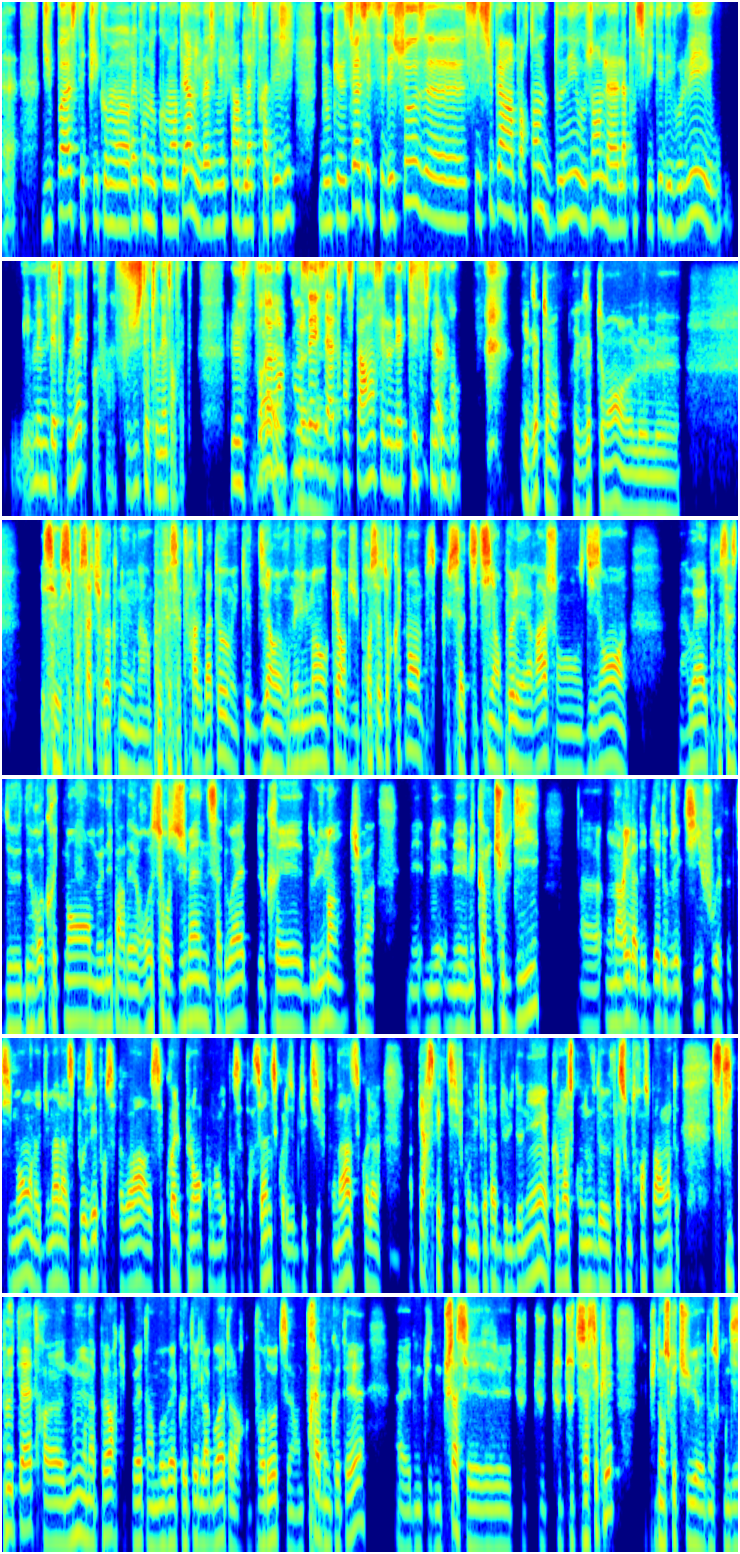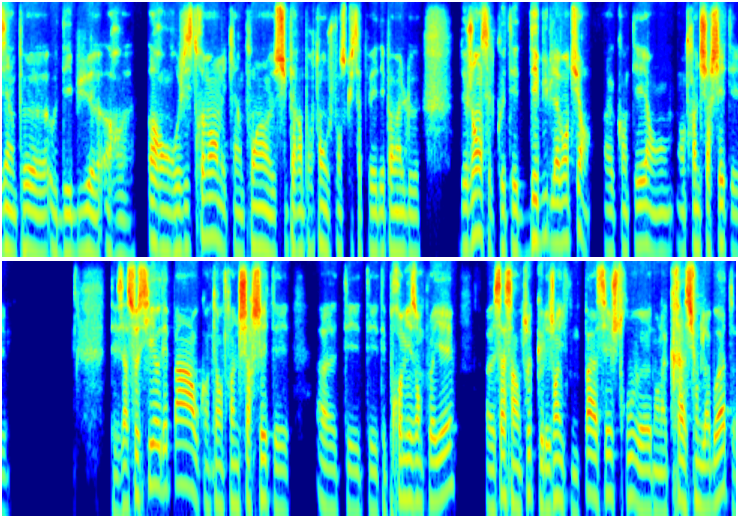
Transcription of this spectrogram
euh, du poste et puis comment répondre aux commentaires, mais il va jamais faire de la stratégie. Donc, euh, tu vois, c'est des choses, euh, c'est super important de donner aux gens la, possibilité d'évoluer et, même d'être honnête. Quoi. Enfin, faut juste être honnête en fait. Le, vraiment, le conseil, c'est la transparence et l'honnêteté finalement. Exactement, exactement. Le, Et c'est aussi pour ça, tu vois, que nous, on a un peu fait cette phrase bateau, mais qui est de dire on remet l'humain au cœur du processus de recrutement, parce que ça titille un peu les RH en se disant bah ouais, le process de, recrutement mené par des ressources humaines, ça doit être de créer de l'humain, tu vois. Mais, mais, mais, mais, comme tu le dis, euh, on arrive à des biais d'objectifs où effectivement on a du mal à se poser pour savoir euh, c'est quoi le plan qu'on a envie pour cette personne, c'est quoi les objectifs qu'on a, c'est quoi la, perspective qu'on est capable de lui donner, comment est-ce qu'on ouvre de façon transparente ce qui peut être, euh, nous on a peur, qui peut être un mauvais côté de la boîte, alors que pour d'autres c'est un très bon côté. donc, donc, tout ça c'est tout, tout, tout, ça c'est clé puis dans ce que tu, euh, dans ce qu'on disait un peu euh, au début euh, hors, hors enregistrement, mais qui est un point super important où je pense que ça peut aider pas mal de, gens, c'est le côté début de l'aventure. quand tu es en, train de chercher tes, associés au départ ou quand tu es en train de chercher tes, tes, premiers employés, ça, c'est un truc que les gens ils font pas assez, je trouve, dans la création de la boîte.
